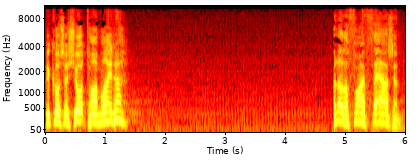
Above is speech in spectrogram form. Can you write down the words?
Because a short time later, another 5,000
